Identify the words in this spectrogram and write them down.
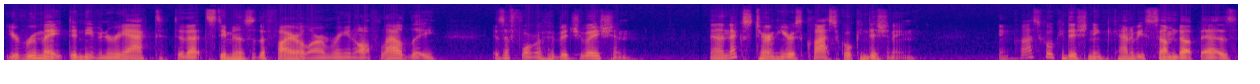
your roommate didn't even react to that stimulus of the fire alarm ringing off loudly is a form of habituation. Now the next term here is classical conditioning. And classical conditioning can kind of be summed up as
